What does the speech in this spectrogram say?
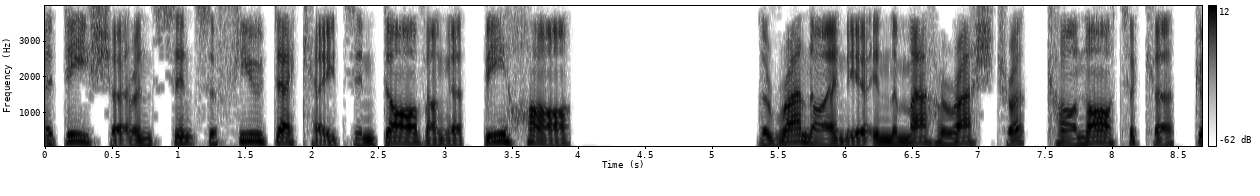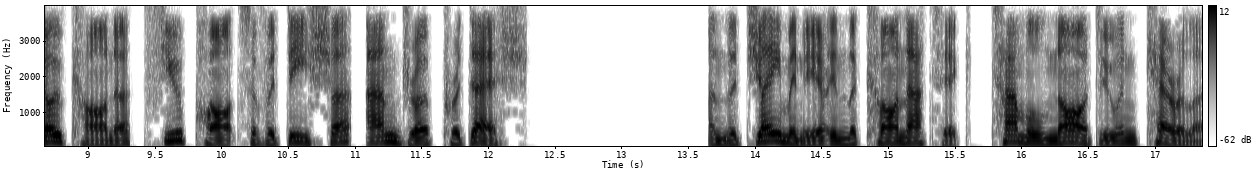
Odisha and since a few decades in Darbhanga, Bihar. The Ranayaniya in the Maharashtra, Karnataka, Gokarna, few parts of Odisha, Andhra Pradesh, and the Jaiminiya in the Carnatic, Tamil Nadu and Kerala.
